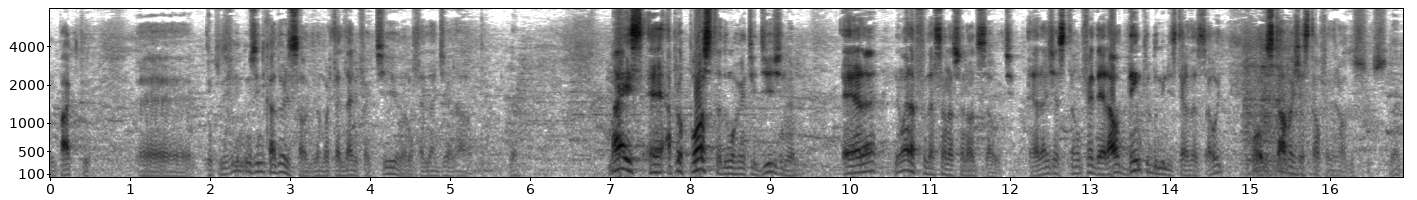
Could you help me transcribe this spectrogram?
um impacto é, inclusive nos indicadores de saúde, na mortalidade infantil, na mortalidade geral. Né? Mas é, a proposta do movimento indígena era, não era a Fundação Nacional de Saúde, era a gestão federal dentro do Ministério da Saúde, onde estava a gestão federal do SUS. Né?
